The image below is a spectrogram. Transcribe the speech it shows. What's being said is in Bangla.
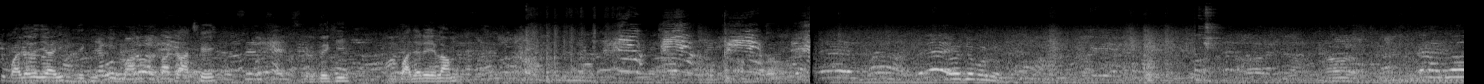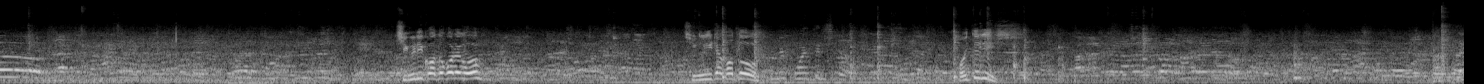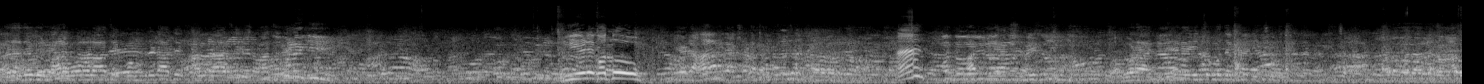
বাজারে যাই, দেখি মাছ আছে। দেখি, বাজারে এলাম। চিংড়ি কত করে গো? চিংড়িটা কত? পঁয়ত্রিশ। ভালো বড় আছে কমপ্লিট আছে আছে আছে। নিয়ে কত? হ্যাঁ? না ইচ্ছে মধ্যে ইচ্ছে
